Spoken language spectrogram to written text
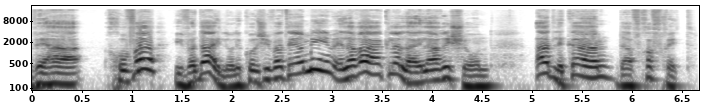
והחובה היא ודאי לא לכל שבעת הימים, אלא רק ללילה הראשון. עד לכאן דף כ"ח.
